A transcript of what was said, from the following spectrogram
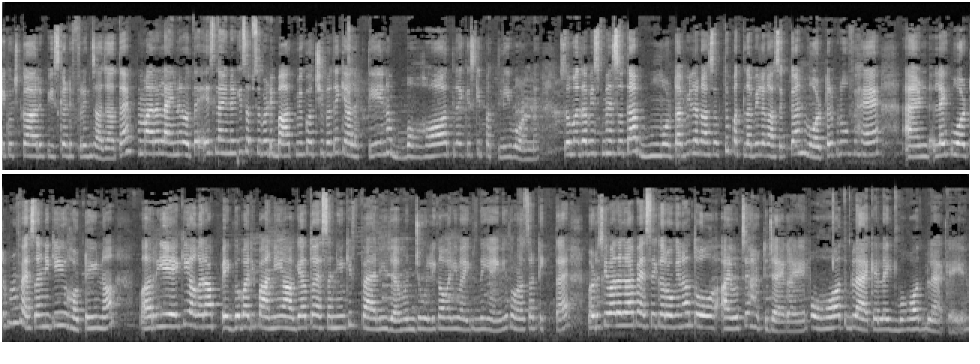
कुछ का रुपीज़ का डिफरेंस आ जाता है। हमारा लाइनर होता है। इस लाइनर की सबसे बड़ी बात मेरे को अच्छी पता है क्या लगती है ना? बहुत लाइक इसकी पतली बॉन्ड है। सो so, मतलब इसमें ऐसा होता है मोटा भी लगा सकते हो पतला भी लगा सकते हो। एंड वाटर है। एंड लाइक वाटर ऐसा नहीं कि हटे ही ना। पर ये है कि अगर आप एक दो बारी पानी आ गया तो ऐसा नहीं है कि फैल ही जाए। मंजोलिका वाली वाइब्स नहीं आएँगी थोड़ा सा टिकता है। बट उसके बाद अगर आप ऐसे करोगे ना तो आई वुड से हट जाएगा ये। बहुत ब्लैक है लाइक बहुत ब्लैक है ये।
